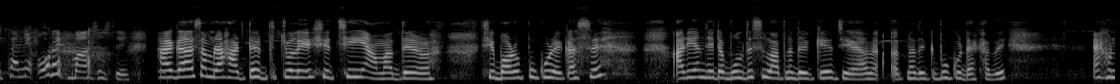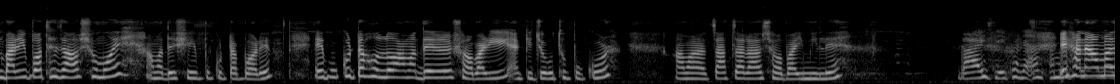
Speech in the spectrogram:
এখানে অনেক মাছ আছে। হ্যাঁ গাছ আমরা হাঁটতে হাঁটতে চলে এসেছি আমাদের সেই বড় পুকুরের কাছে। আরিয়ান যেটা বলতেছিল আপনাদেরকে যে আপনাদেরকে পুকুর দেখাবে। এখন বাড়ির পথে যাওয়ার সময় আমাদের সেই পুকুরটা পড়ে। এই পুকুরটা হলো আমাদের সবারই একটি যৌথ পুকুর। আমার চাচারা সবাই মিলে। এখানে আমার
